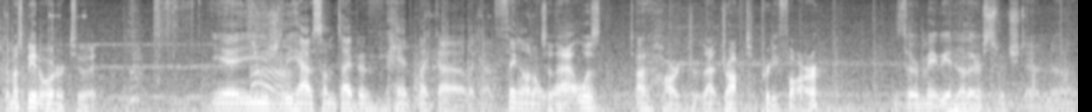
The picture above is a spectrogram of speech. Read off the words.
There must be an order to it. Yeah, you usually have some type of hint, like a like a thing on a So wall. So that was a hard. That dropped pretty far. Is there maybe another switch down? No.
